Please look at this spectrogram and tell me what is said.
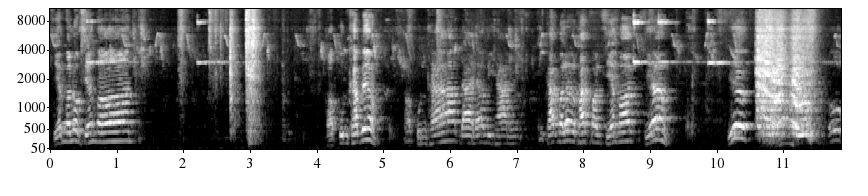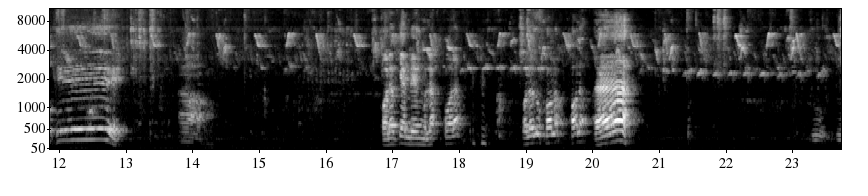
เสียงก่อนลูกเสียงก่อนขอบคุณครับเร็วขอบคุณครับได้แล้ววิชานี้สวัสดีครับก่อนเร็วครับก่อนเสียงก่อนเสียงเสี ยงโอเคอ่าพอแล้วแก้มแดงหมดแล้วพอแล้วพอแล้วลูกพอแล้วพอแล้วเออดูดู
